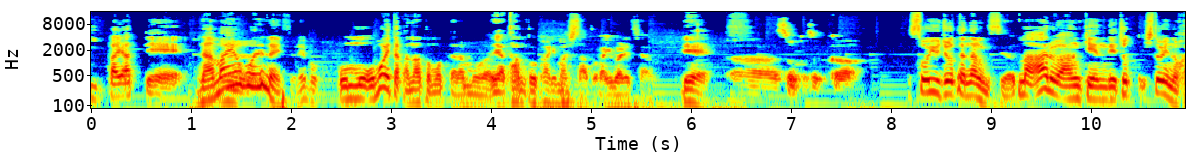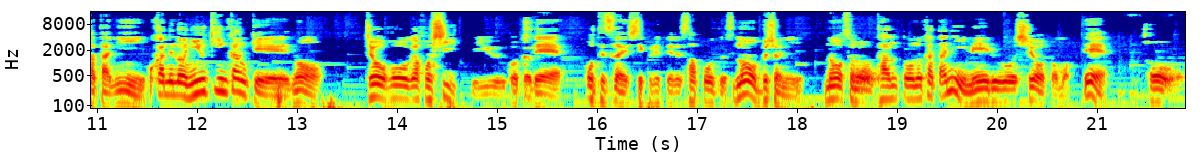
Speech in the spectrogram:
いっぱいあって、名前覚えれないんですよね。僕、もう覚えたかなと思ったらもう、いや、担当変わりましたとか言われちゃう。で、ああ、そうかそうか。そういう状態になるんですよ。まあ、ある案件でちょっと一人の方にお金の入金関係の情報が欲しいっていうことで、お手伝いしてくれてるサポートスの部署に、のその担当の方にメールをしようと思って、ほ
